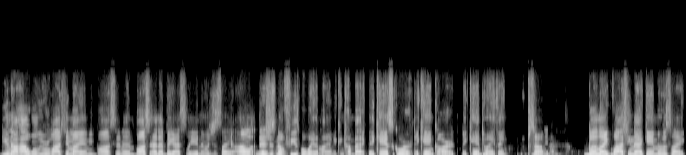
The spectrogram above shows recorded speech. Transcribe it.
you know how when we were watching Miami Boston and Boston had that big ass lead, and it was just like, I don't, there's just no feasible way that Miami can come back. They can't score, they can't guard, they can't do anything. So, Yeah. but like watching that game, it was like,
